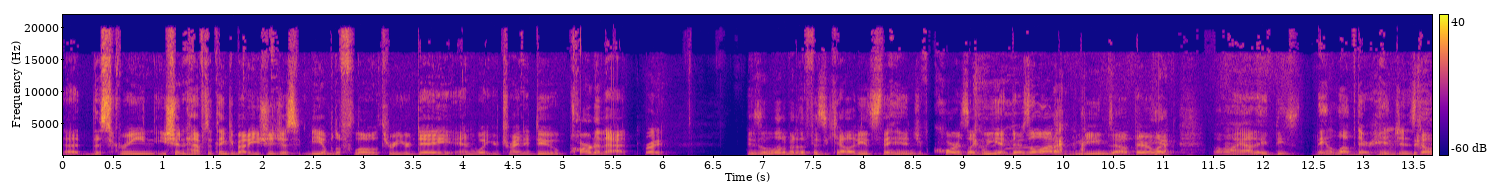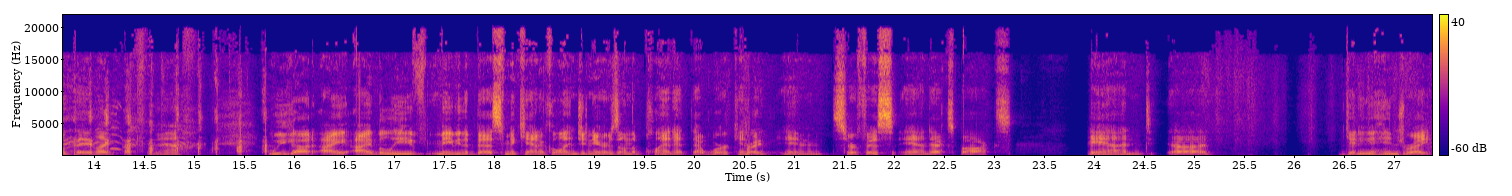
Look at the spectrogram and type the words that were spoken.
uh, the screen. You shouldn't have to think about it. You should just be able to flow through your day and what you're trying to do. Part of that Right. is a little bit of the physicality. It's the hinge, of course. Like we get, there's a lot of memes out there, like, oh yeah, they these they love their hinges, don't they? Like, yeah. We got, I I believe maybe the best mechanical engineers on the planet that work in Right. in Surface and Xbox, and uh, getting a hinge right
